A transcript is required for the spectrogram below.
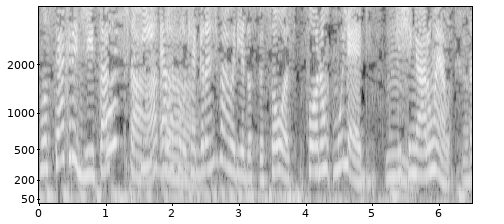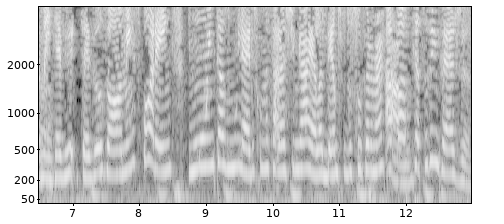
Você acredita Coitada. que ela falou que a grande maioria das pessoas foram mulheres que xingaram ela. Também teve, teve os homens, porém, muitas mulheres começaram a xingar ela dentro do supermercado. Aposto que é tudo inveja.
